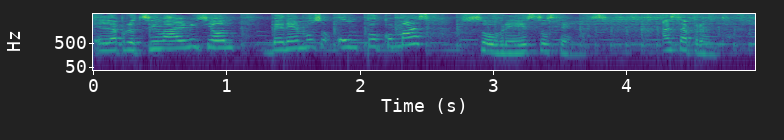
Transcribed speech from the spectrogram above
En la próxima emisión veremos un poco más sobre estos temas. Hasta pronto.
